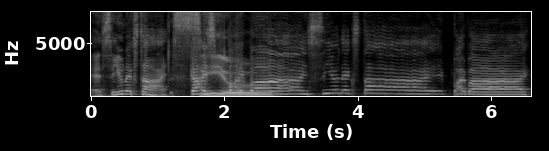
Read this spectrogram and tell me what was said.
And see you next time, guys. See you. Bye bye. See you next time. Bye bye.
